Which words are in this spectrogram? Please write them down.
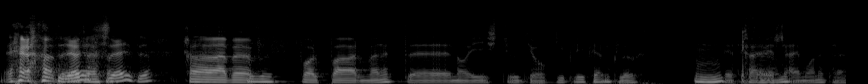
ja, ja, safe, ja. Ich habe eben Also- vor ein paar Monaten einen neuen Studio Ghibli-Film geschaut. Mhm. Jetzt ist erst einen Monat her.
